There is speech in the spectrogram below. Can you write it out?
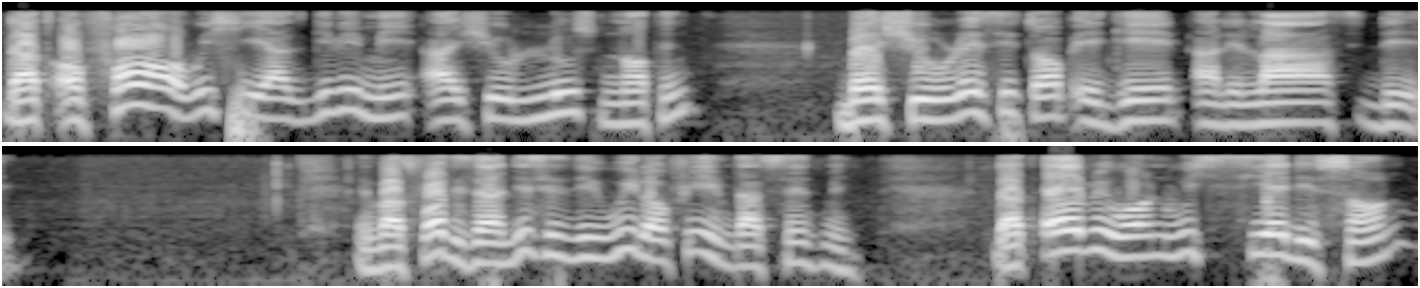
that of all which he has given me I should lose nothing, but should raise it up again at the last day. In verse 40, he said, This is the will of him that sent me, that everyone which seeth the Son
